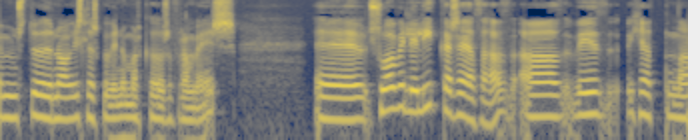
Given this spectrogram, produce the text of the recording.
um stöðun á íslensku vinnumarkaðu svo framvegis uh, svo vil ég líka segja það að við hérna,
